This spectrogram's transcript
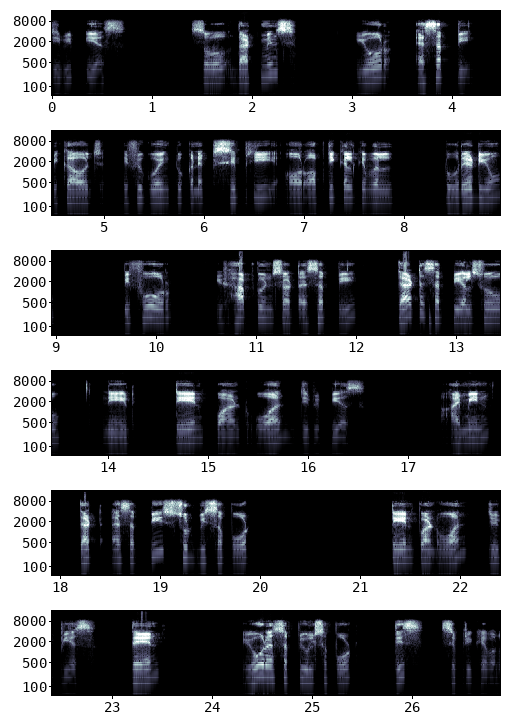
Gbps. So that means your SFP because if you're going to connect CPRI or optical cable to radio before you have to insert SFP that SFP also need 10.1 Gbps. I mean that SFP should be support 10.1 Gbps. Then your SFP will support this CPRI cable.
